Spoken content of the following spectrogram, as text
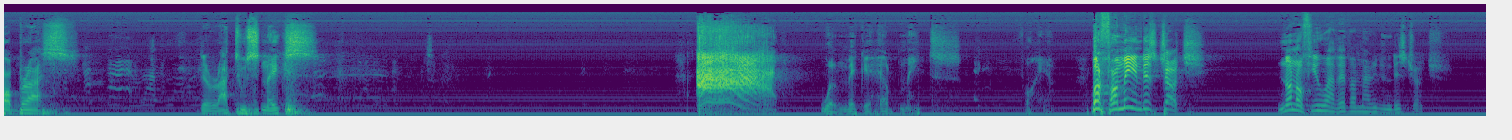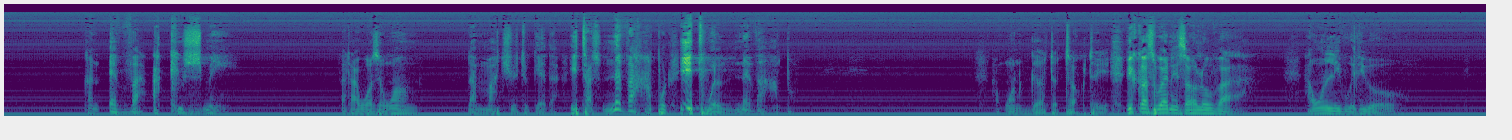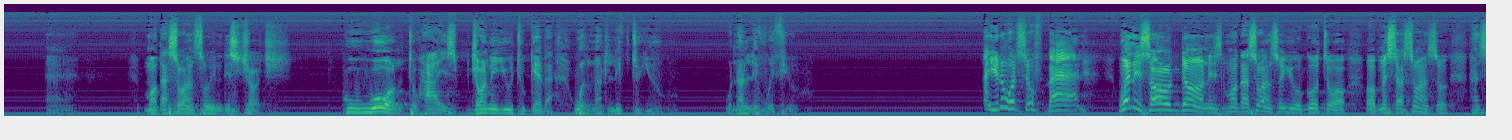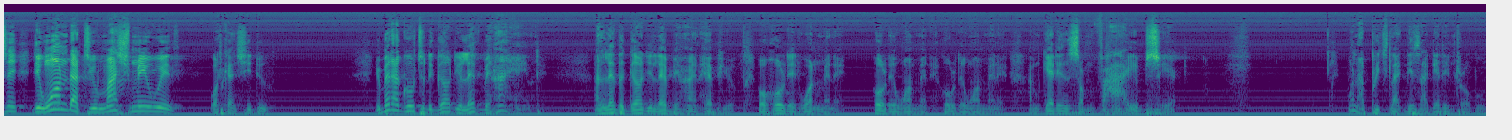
cobras, the rattlesnakes. Will make a helpmate for him. But for me in this church, none of you who have ever married in this church can ever accuse me that I was the one that matched you together. It has never happened. It will never happen. I want God to talk to you. Because when it's all over, I won't live with you. Oh. Uh, mother so and so in this church who want to her is joining you together will not live to you, will not live with you. And you know what's so bad? When it's all done, is mother so and so you will go to, or, or Mr. So and so, and say, The one that you match me with, what can she do? You better go to the God you left behind and let the God you left behind help you. Oh, hold it one minute. Hold it one minute. Hold it one minute. I'm getting some vibes here. When I preach like this, I get in trouble.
